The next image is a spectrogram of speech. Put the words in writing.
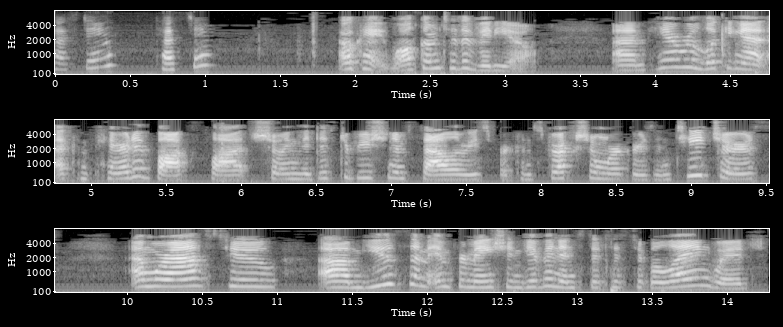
Testing? Testing? Okay, welcome to the video. Um, here we're looking at a comparative box plot showing the distribution of salaries for construction workers and teachers, and we're asked to um, use some information given in statistical language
